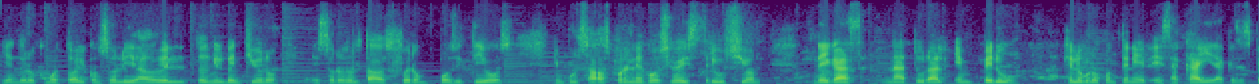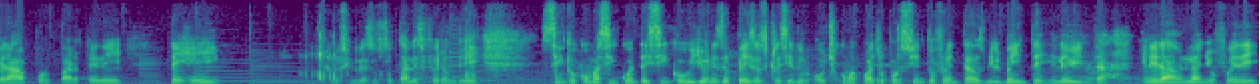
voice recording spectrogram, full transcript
Viéndolo como todo el consolidado del 2021, estos resultados fueron positivos, impulsados por el negocio de distribución de gas natural en Perú, que logró contener esa caída que se esperaba por parte de TGI. Los ingresos totales fueron de 5,55 billones de pesos, creciendo un 8,4% frente a 2020. El EBITDA generado en el año fue de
